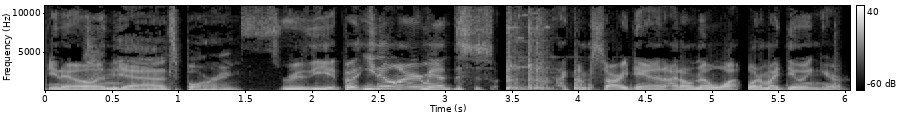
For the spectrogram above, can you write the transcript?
you know, and Yeah, it's boring. through the, but you know, Iron Man, this is, I'm sorry, Dan. I don't know what, what am I doing here?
